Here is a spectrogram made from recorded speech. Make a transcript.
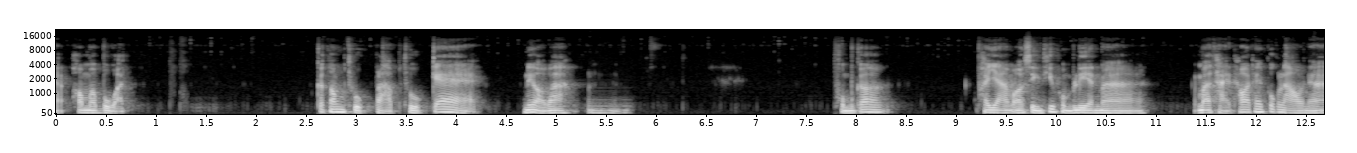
อะพอมาบวช ก็ต้องถูกปรับถูกแก้นึกออกป่ะอืมผมก็พยายามเอาสิ่งที่ผมเรียนมา มาถ่ายทอดให้พวกเรานะ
